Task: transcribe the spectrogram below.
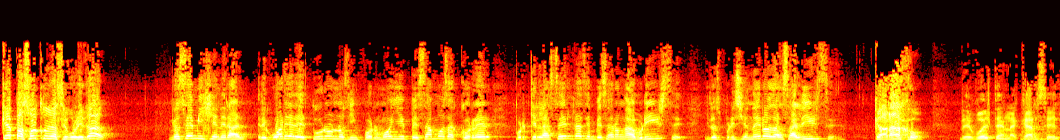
¿Qué pasó con la seguridad? No sé, mi general, el guardia de turno nos informó y empezamos a correr porque las celdas empezaron a abrirse y los prisioneros a salirse. ¡Carajo! De vuelta en la cárcel,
